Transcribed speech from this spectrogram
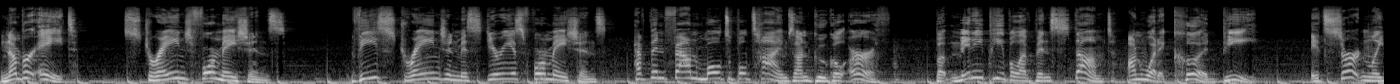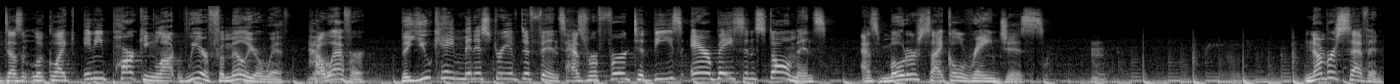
Number 8. Strange Formations. These strange and mysterious formations have been found multiple times on Google Earth, but many people have been stumped on what it could be. It certainly doesn't look like any parking lot we're familiar with. However, the UK Ministry of Defense has referred to these airbase installments as motorcycle ranges. Hmm. Number 7.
